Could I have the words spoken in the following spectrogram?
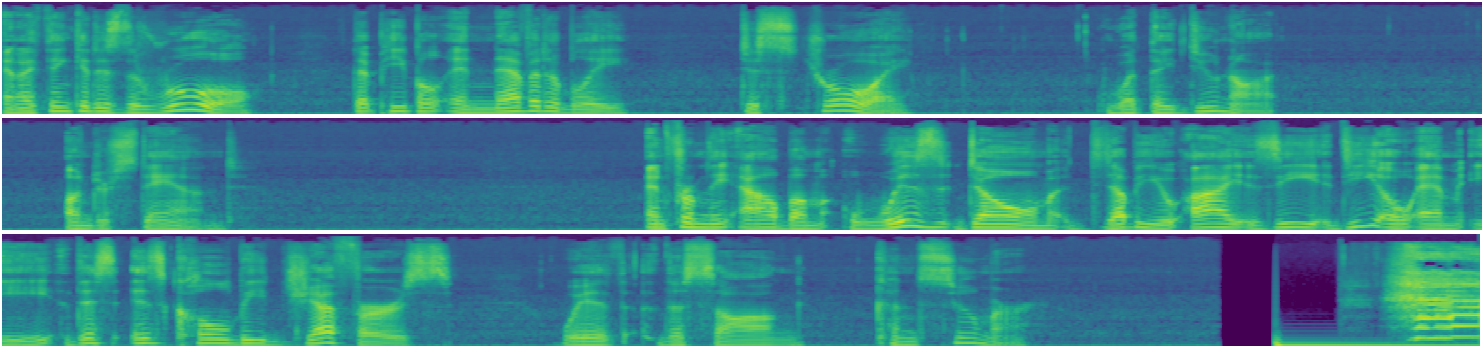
And I think it is the rule that people inevitably destroy what they do not understand. And from the album Wizdome, W I Z D O M E, this is Colby Jeffers with the song Consumer. Half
